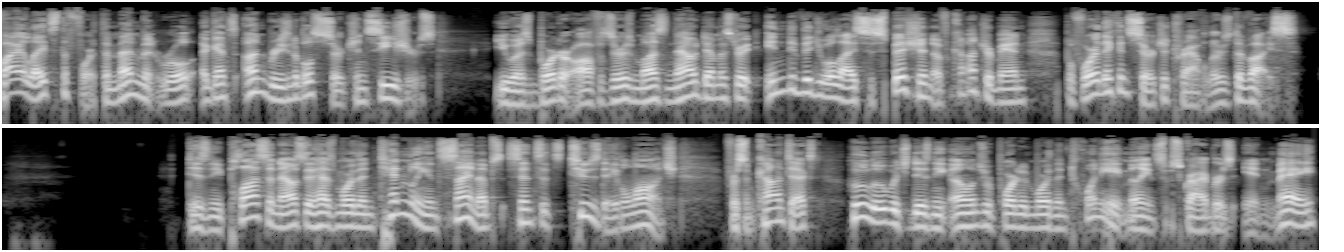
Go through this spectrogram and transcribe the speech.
violates the Fourth Amendment rule against unreasonable search and seizures. U.S. border officers must now demonstrate individualized suspicion of contraband before they can search a traveler's device. Disney Plus announced it has more than 10 million signups since its Tuesday launch. For some context, Hulu, which Disney owns, reported more than 28 million subscribers in May,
